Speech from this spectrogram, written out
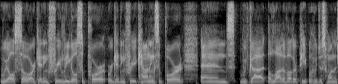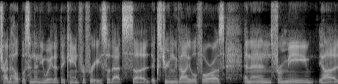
we also are getting free legal support. We're getting free accounting support, and we've got a lot of other people who just want to try to help us in any way that they can for free. So that's uh, extremely valuable for us. And then for me, uh,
